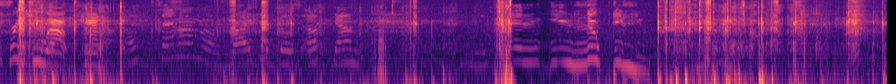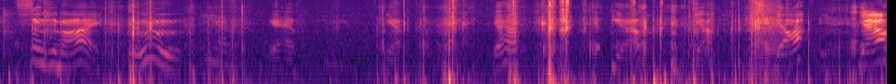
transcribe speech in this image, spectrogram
freak you out, can I? I've been on a ride that goes up, down. And you loop de loop. So have I. Ooh. Yeah. Yeah. Yeah. Yeah. Yeah. Yeah. Yeah.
